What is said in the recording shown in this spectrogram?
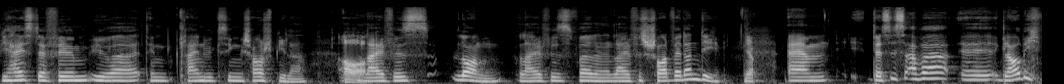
wie heißt der Film über den kleinwüchsigen Schauspieler? Oh. Life is long, life is, life is short wäre dann D. Ja. Ähm, das ist aber, äh, glaube ich,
